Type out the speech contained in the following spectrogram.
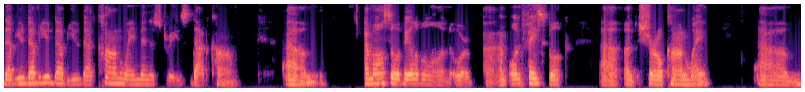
www.conwayministries.com. Um, I'm also available on, or uh, I'm on Facebook uh, under Cheryl Conway. Um,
